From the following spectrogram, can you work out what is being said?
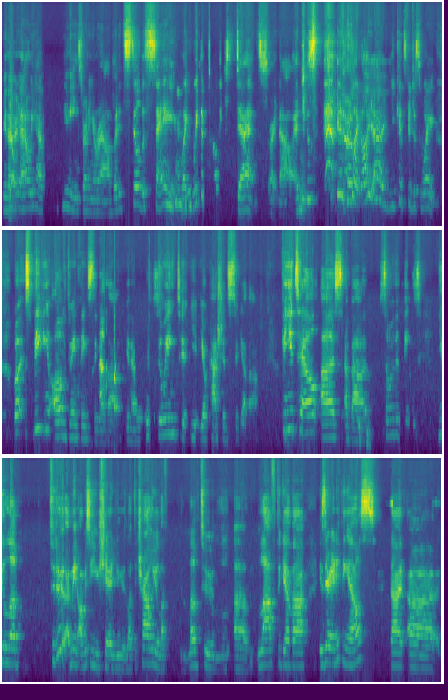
You know, Yeah. now we have Running around, but it's still the same. like we could totally dance right now and just, you know, like, oh yeah, you kids could just wait. But speaking of doing things together, you know, pursuing to your passions together, can you tell us about some of the things you love to do? I mean, obviously you share you love to travel, you love love to um, laugh together. Is there anything else that uh,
